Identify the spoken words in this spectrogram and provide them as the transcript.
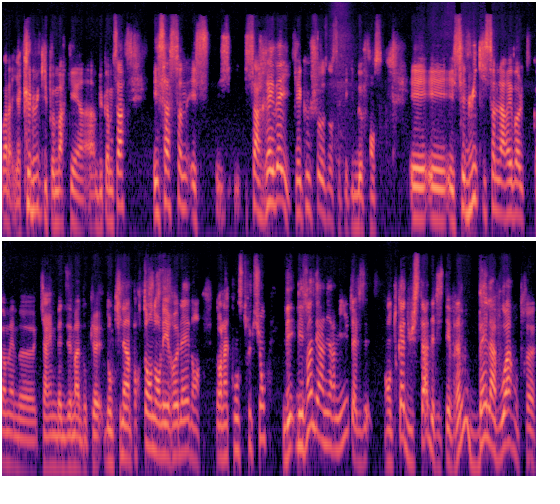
voilà, il y a que lui qui peut marquer un, but comme ça. Et ça sonne, et ça réveille quelque chose dans cette équipe de France. Et, c'est lui qui sonne la révolte quand même, euh, Karim Benzema. Donc, euh, donc il est important dans les relais, dans, dans la construction. Les, 20 dernières minutes, en tout cas du stade, elles étaient vraiment belles à voir entre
